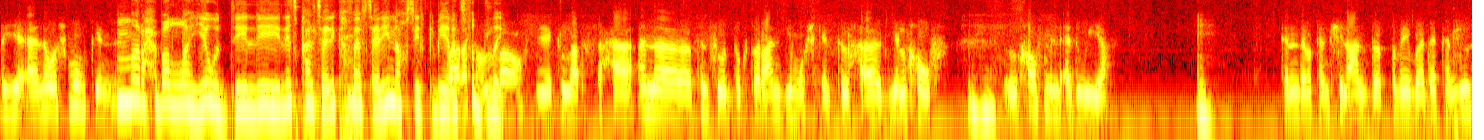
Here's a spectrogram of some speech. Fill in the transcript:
بيا أنا. واش ممكن؟ مرحبا الله يا ودي. اللي اللي تقالت عليك خفافت علينا أختي الكبيرة. بارك تفضلي. الله فيك. الله بالصحة. أنا تنسول الدكتور عندي مشكل في الخ... ديال الخوف. الخوف من الأدوية. كان دابا كنمشي لعند الطبيب هذا كندوز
